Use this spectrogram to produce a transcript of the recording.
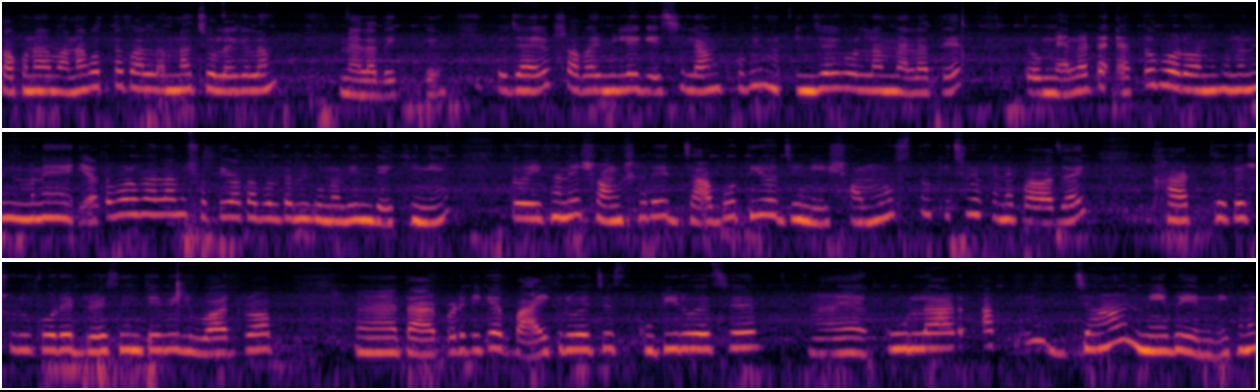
তখন আর মানা করতে পারলাম না, চলে গেলাম মেলা দেখতে। তো যাই হোক, সবাই মিলে গেছিলাম, খুবই এনজয় করলাম মেলাতে। তো মেলাটা এত বড়, আমি কোনোদিন মানে এত বড় মেলা আমি সত্যি কথা বলতে আমি কোনোদিন দেখিনি। তো এখানে সংসারের যাবতীয় জিনিস, সমস্ত কিছু এখানে পাওয়া যায়। খাট থেকে শুরু করে ড্রেসিং টেবিল ওয়ার্ড্রপ তারপরে দিকে বাইক রয়েছে স্কুটি রয়েছে কুলার আপনি যা নেবেন এখানে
